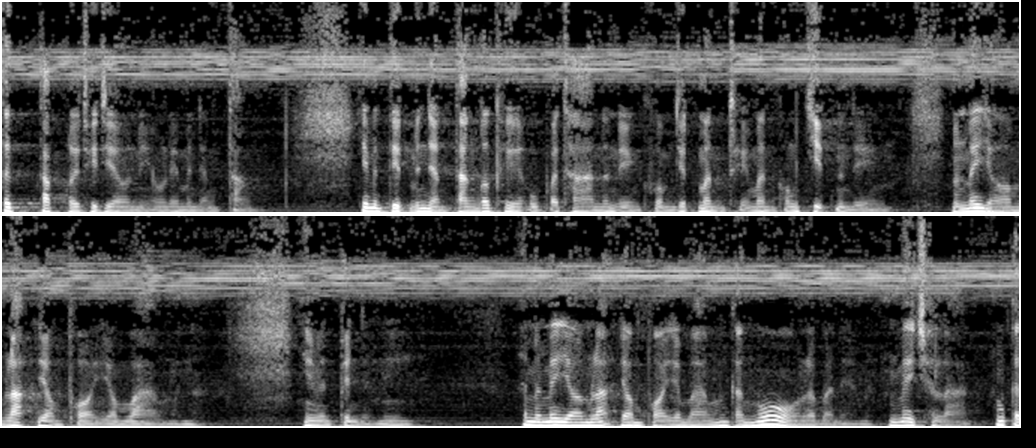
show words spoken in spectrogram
ตึกตักเลยทีเดียวเหนียวเลยมันอย่างตัง ที่มันติดมันอย่างตังก็คืออุปทานนั่นเองความยึดมั่นถือมั่นของจิตนั่นเอง มันไม่ยอมละยอมปล่อยยอมวางมันนี่มันเป็นอย่างนี้ ถ้ามันไม่ยอมละ ยอมปล่อยยอมวาง มันก็โง่ล้วบ้าเนี่ยมันไม่ฉลาด มันก็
